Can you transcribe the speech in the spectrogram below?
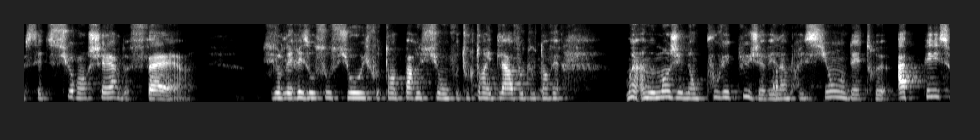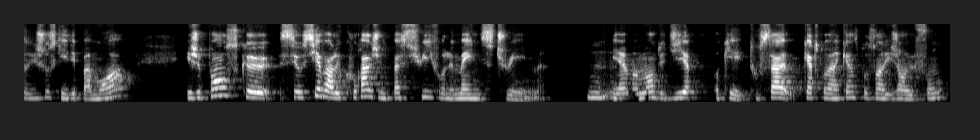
cette surenchère de faire. Sur les réseaux sociaux, il faut tant de parutions, il faut tout le temps être là, il faut tout le temps faire moi, à un moment, je n'en pouvais plus. J'avais l'impression d'être happée sur des choses qui n'étaient pas moi. Et je pense que c'est aussi avoir le courage de ne pas suivre le mainstream. Et à un moment de dire, OK, tout ça, 95% des gens le font.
